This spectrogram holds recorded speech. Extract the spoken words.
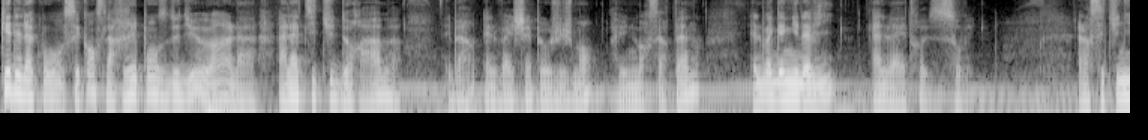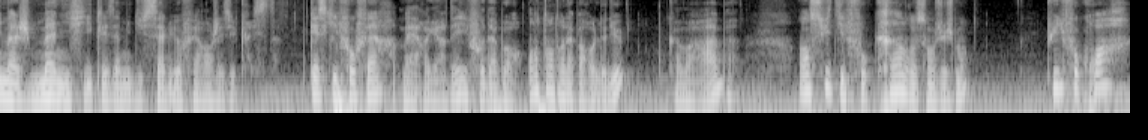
quelle est la conséquence, la réponse de Dieu hein, à l'attitude de Rahab? Eh bien, elle va échapper au jugement, à une mort certaine, elle va gagner la vie, elle va être sauvée. Alors c'est une image magnifique, les amis du salut offert en Jésus-Christ. Qu'est-ce qu'il faut faire? Ben, Regardez, il faut d'abord entendre la parole de Dieu, comme arabe. Ensuite, il faut craindre son jugement. Puis il faut croire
